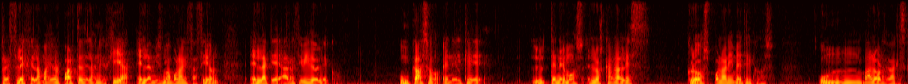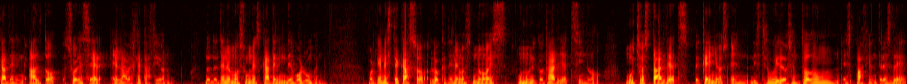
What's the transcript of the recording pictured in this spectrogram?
refleje la mayor parte de la energía en la misma polarización en la que ha recibido el eco. Un caso en el que tenemos en los canales cross polarimétricos un valor de backscattering alto suele ser en la vegetación, donde tenemos un scattering de volumen. Porque en este caso lo que tenemos no es un único target, sino muchos targets pequeños distribuidos en todo un espacio en 3D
